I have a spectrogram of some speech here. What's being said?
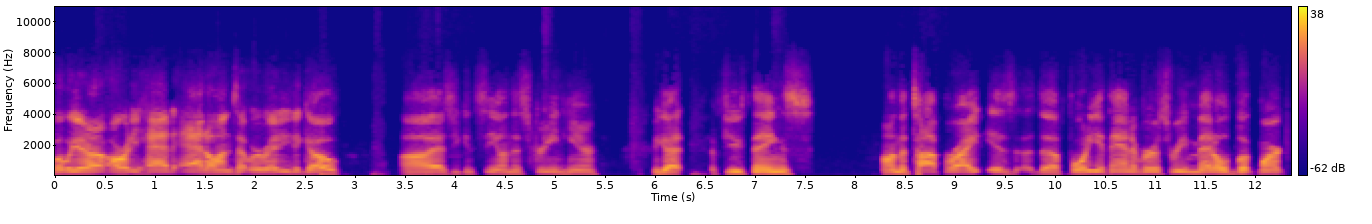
but we already had add-ons that were ready to go. Uh, as you can see on the screen here, we got a few things. On the top right is the 40th anniversary metal bookmark,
